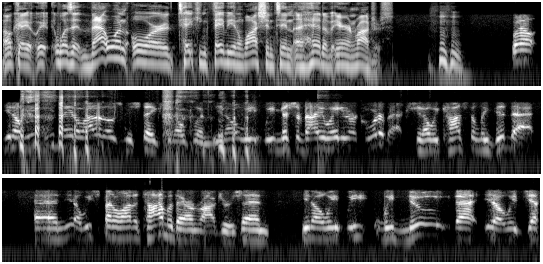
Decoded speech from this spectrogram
Okay, was it that one or taking Fabian Washington ahead of Aaron Rodgers? well, you know, we, we made a lot of those mistakes in Oakland. You know, we we misevaluated our quarterbacks. You know, we constantly did that, and you know, we spent a lot of time with Aaron Rodgers and you know, we we we knew that you know we Jeff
